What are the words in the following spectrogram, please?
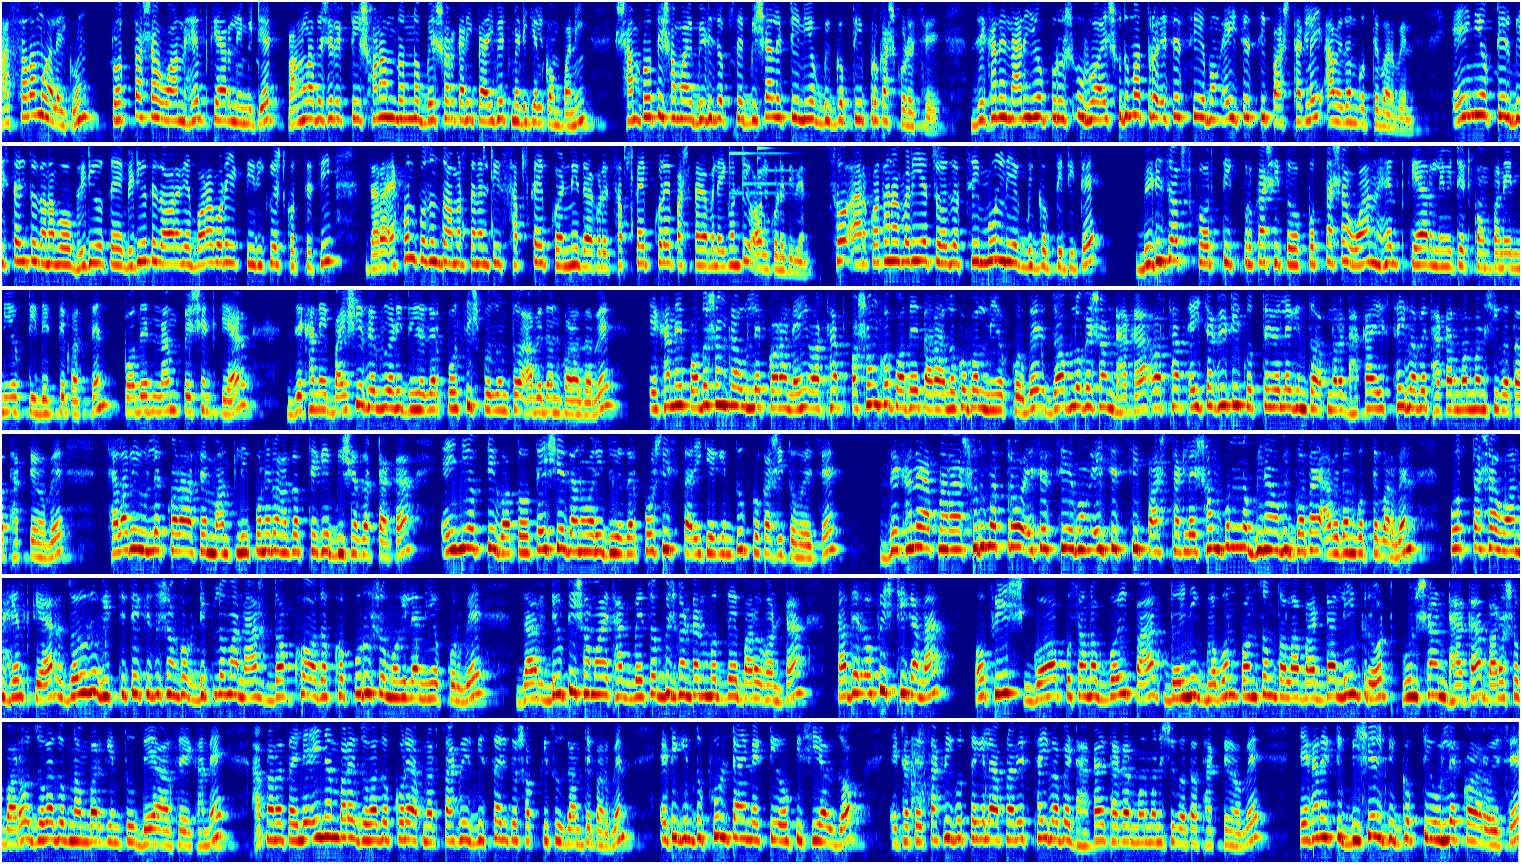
আসসালামু আলাইকুম। প্রত্যাশা ওয়ান হেলথ কেয়ার লিমিটেড, বাংলাদেশের একটি স্বনামধন্য বেসরকারি প্রাইভেট মেডিকেল কোম্পানি, সাম্প্রতি সময়ে বিডিজবসে বিশাল একটি নিয়োগ বিজ্ঞপ্তি প্রকাশ করেছে, যেখানে নারী ও পুরুষ উভয় শুধুমাত্র এসএসসি এবং এইচএসসি পাশ থাকলেই আবেদন করতে পারবেন। এই নিয়োগটির বিস্তারিত জানাব ভিডিওতে। ভিডিওতে যাওয়ার আগে বরাবরই একটি রিকোয়েস্ট করতেছি, যারা এখন পর্যন্ত আমার চ্যানেলটি সাবস্ক্রাইব করেননি, দয়া করে সাবস্ক্রাইব করে পাশে থাকা বেলাইকনটি অল করে দিবেন। সো আর কথা না বাড়িয়ে চলে যাচ্ছি মূল নিয়োগ বিজ্ঞপ্তিটিতে। বিডিজবস কর্তৃক প্রকাশিত প্রত্যাশা ওয়ান হেলথ কেয়ার লিমিটেড কোম্পানির নিয়োগটি দেখতে পাচ্ছেন। পদের নাম পেশেন্ট কেয়ার, যেখানে বাইশে ফেব্রুয়ারি দুই হাজার পঁচিশ পর্যন্ত আবেদন করা যাবে। এখানে পদসংখ্যা উল্লেখ করা নেই, অর্থাৎ অসংখ্য পদে তারা লোকবল নিয়োগ করবে। জব লোকেশন ঢাকা, অর্থাৎ এই চাকরিটি করতে গেলে কিন্তু আপনারা ঢাকায় স্থায়ীভাবে থাকার মন মানসিকতা থাকতে হবে। স্যালারি উল্লেখ করা আছে মান্থলি পনেরো হাজার থেকে বিশ হাজার টাকা। এই নিয়োগটি গত তেইশে জানুয়ারি দুই হাজার পঁচিশ তারিখে কিন্তু প্রকাশিত হয়েছে। যেখানে আপনারা শুধুমাত্র এসএসসি এবং এইচএসসি পাস থাকলে সম্পূর্ণ বিনা অভিজ্ঞতায় আবেদন করতে পারবেন। প্রত্যাশা ওয়ান হেলথ কেয়ার, জরুরি ভিত্তিতে কিছু সংখ্যক ডিপ্লোমা, নার্স, দক্ষ, অদক্ষ পুরুষ ও মহিলা নিয়োগ করবে, যার ডিউটি সময় থাকবে চব্বিশ ঘণ্টার মধ্যে বারো ঘণ্টা। তাদের অফিস ঠিকানা অফিস গ পঁচানব্বই পাঁচ দৈনিক ভবন পঞ্চমতলা বাড্ডা লিংক রোড, গুলশান, ঢাকা, বারোশো বারো। যোগাযোগ নাম্বার কিন্তু দেয়া আছে এখানে। আপনারা চাইলে এই নাম্বারে যোগাযোগ করে আপনার চাকরির বিস্তারিত সব কিছু জানতে পারবেন। এটি কিন্তু ফুল টাইম একটি অফিসিয়াল জব এটাতে চাকরি করতে গেলে আপনার স্থায়ীভাবে ঢাকায় থাকার মন মানসিকতা থাকতে হবে। এখানে একটি বিশেষ বিজ্ঞপ্তি উল্লেখ করা রয়েছে।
